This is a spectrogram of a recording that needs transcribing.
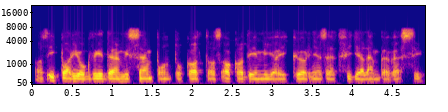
az iparjogvédelmi szempontokat az akadémiai környezet figyelembe veszi.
